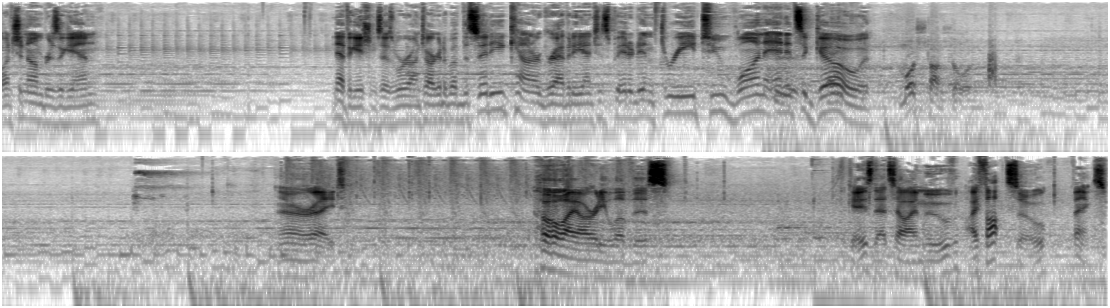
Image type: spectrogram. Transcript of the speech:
Bunch of numbers again. Navigation says we're on target above the city. Counter gravity anticipated in 3, 2, 1, and it's a go. Alright. Oh, I already love this. Okay, so that's how I move. I thought so. Thanks.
